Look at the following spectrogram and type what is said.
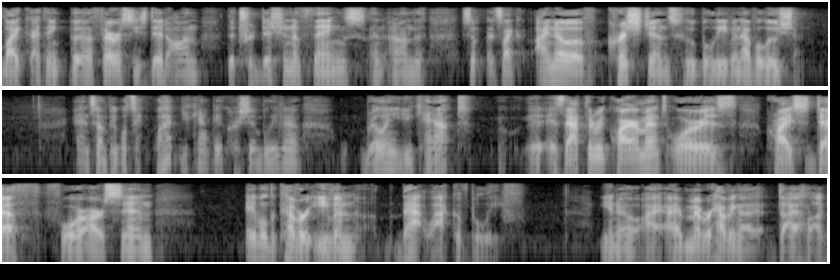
like I think the Pharisees did, on the tradition of things, and on the. So it's like I know of Christians who believe in evolution, and some people say, "What? You can't be a Christian and believe in a really? You can't? Is that the requirement, or is Christ's death for our sin able to cover even that lack of belief?" You know, I, I remember having a dialogue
